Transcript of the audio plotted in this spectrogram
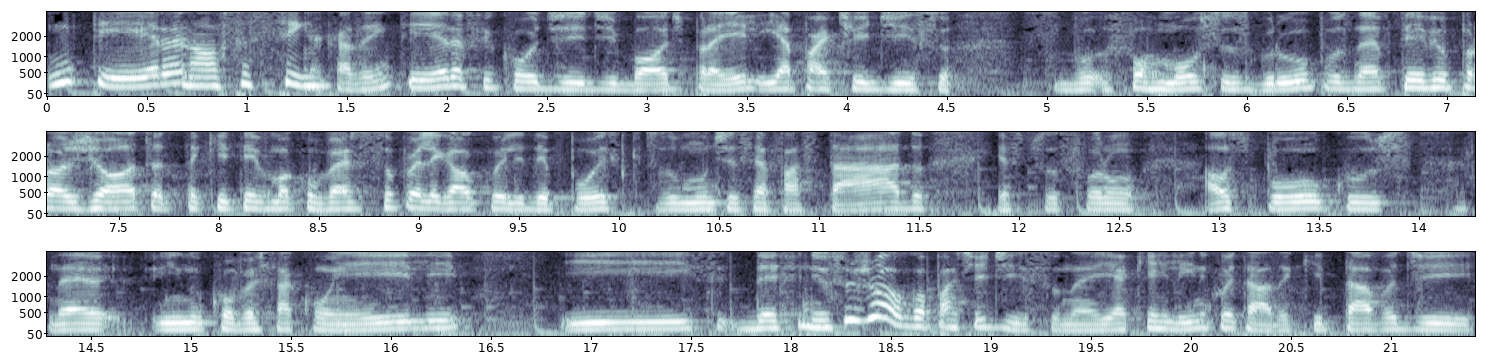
inteira. Nossa, sim. A casa inteira ficou de, de bode pra ele e a partir disso formou-se os grupos, né? Teve o Projota que teve uma conversa super legal com ele depois, que todo mundo tinha se afastado e as pessoas foram aos poucos, né, indo conversar com ele. E se- definiu-se o jogo a partir disso, né? E a Kerline, coitada, que tava de.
